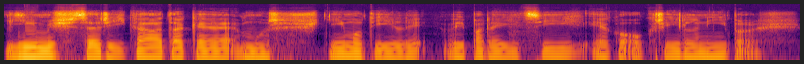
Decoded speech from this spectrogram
jímž se říká také mořští motýly, vypadající jako okřídlený plž.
